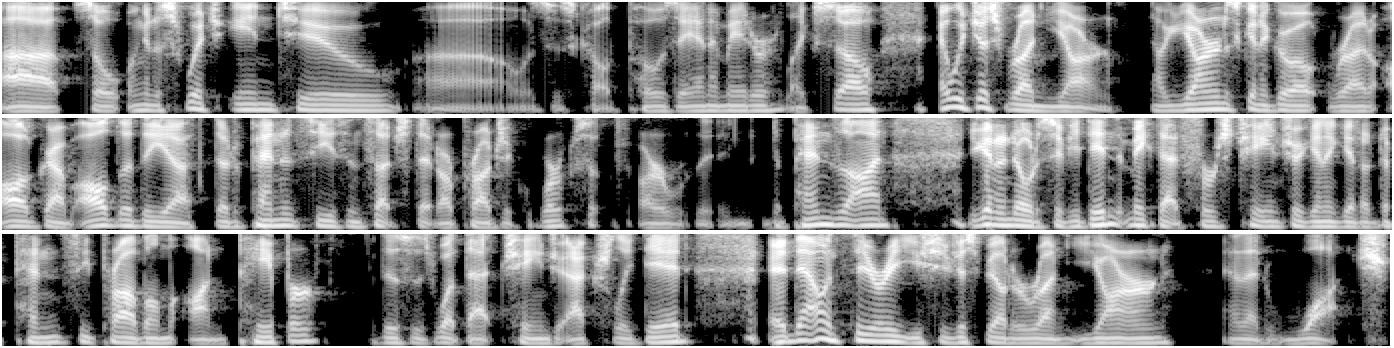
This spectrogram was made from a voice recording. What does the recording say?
Uh, so I'm going to switch into, uh, what's this called? Pose Animator, like so. And we just run Yarn. Now, Yarn is going to go out, run, I'll grab all of the, uh, the dependencies and such that our project works or depends on. You're going to notice if you didn't make that first change, you're going to get a dependency problem on paper. This is what that change actually did. And now, in theory, you should just be able to run Yarn and then watch.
